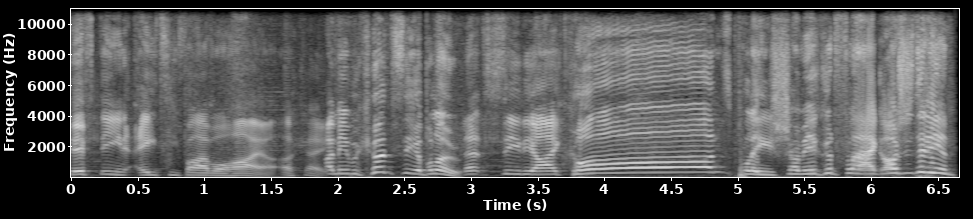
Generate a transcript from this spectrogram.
15, 85 or higher. Okay. I mean, we could see a blue. Let's see the icons. Please show me a good flag. Argentinian.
